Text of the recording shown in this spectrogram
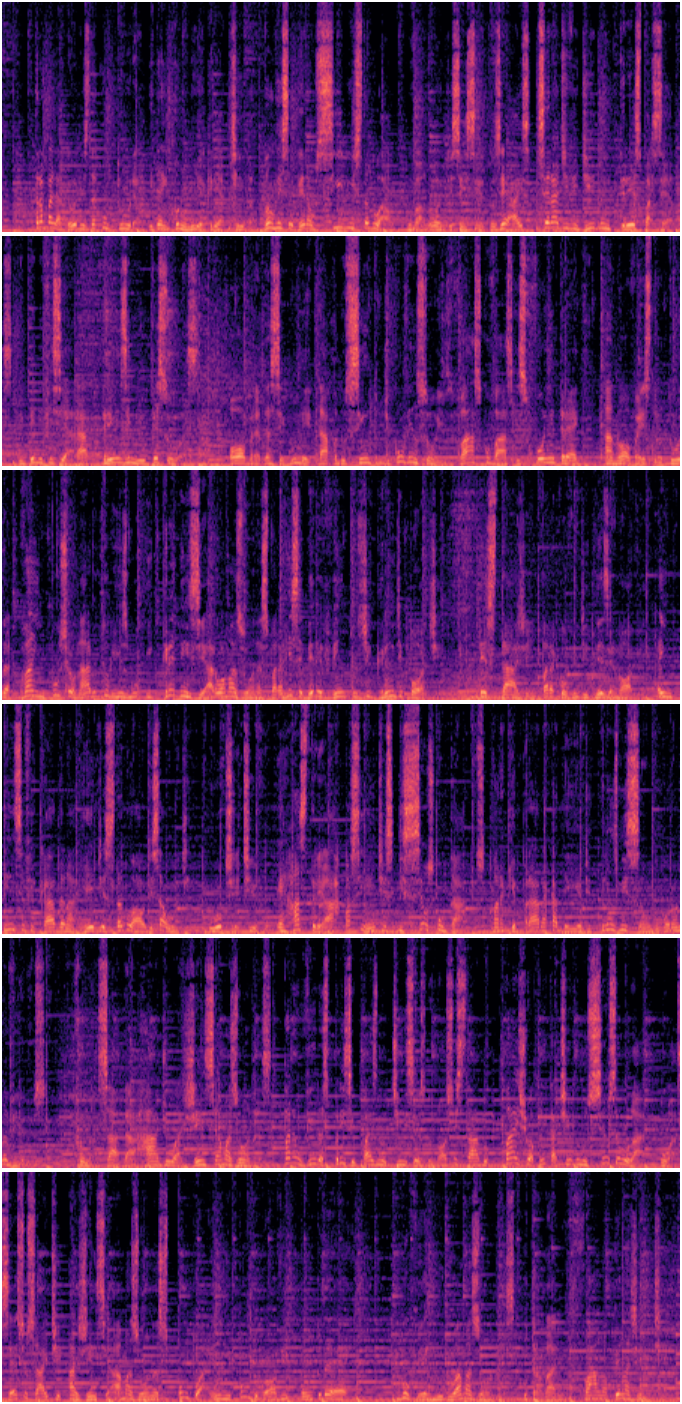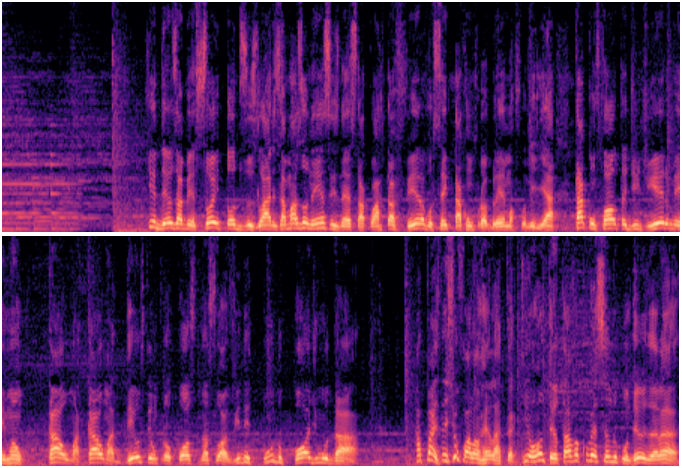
Trabalhadores da cultura e da economia criativa vão receber auxílio estadual. O valor de 600 reais será dividido em três parcelas e beneficiará 13 mil pessoas. Obra da segunda etapa do Centro de Convenções Vasco Vasques foi entregue. A nova estrutura vai impulsionar o turismo e credenciar o Amazonas para receber eventos de grande porte. Testagem para Covid-19 é intensificada na rede estadual de saúde. O objetivo é rastrear pacientes e seus contatos para quebrar a cadeia de transmissão do coronavírus. Foi lançada a Rádio Agência Amazonas. Para ouvir as principais notícias do nosso estado, baixe o aplicativo no seu celular ou acesse o site agenciaamazonas.am.gov.br. Governo do Amazonas. O trabalho fala pela gente. Que Deus abençoe todos os lares amazonenses nesta quarta-feira. Você que está com um problema familiar, está com falta de dinheiro, meu irmão, calma, calma. Deus tem um propósito na sua vida e tudo pode mudar. Rapaz, deixa eu falar um relato aqui. Ontem eu estava conversando com Deus, era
